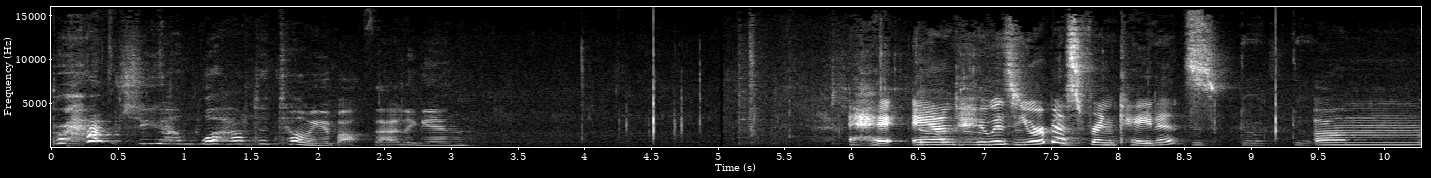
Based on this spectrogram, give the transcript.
Perhaps you will have to tell me about that again. Hey, and who is your best friend, Cadence? Um,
